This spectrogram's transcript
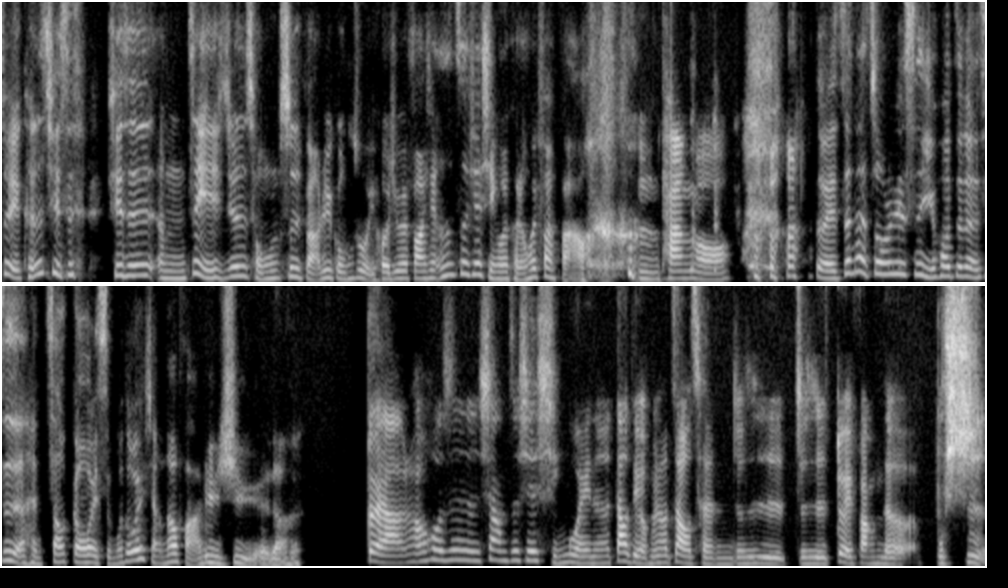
对，可是其实其实，嗯，自己就是从事法律工作以后，就会发现，嗯，这些行为可能会犯法哦。嗯，贪哦，对，真的做律师以后真的是很糟糕哎，什么都会想到法律去了这样。对啊，然后或是像这些行为呢，到底有没有造成就是就是对方的不适，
